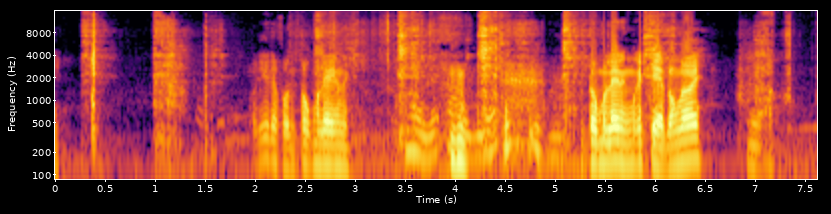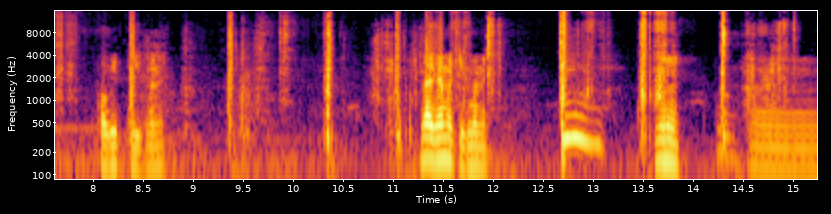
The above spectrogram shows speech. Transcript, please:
ี่พอดีแต่ฝนตกมาแรงนี่นี่เลยเอาอีกแล้วตกมาแรงมันก็เจ็บลงเลยนี่เอาพอวิปีกมันนี่ได้ยังมากินมันนี่นี่นี่เออ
